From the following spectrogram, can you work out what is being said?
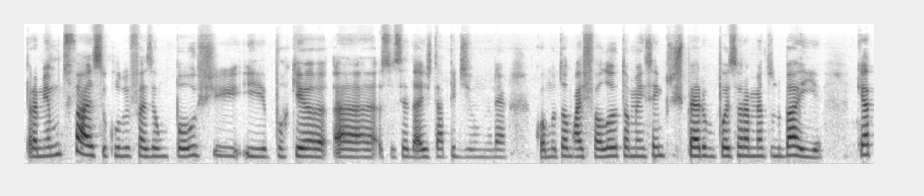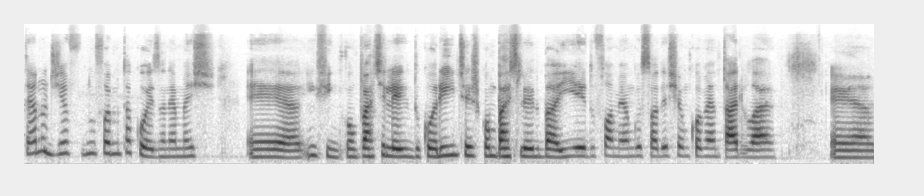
para mim é muito fácil o clube fazer um post e, e porque a, a sociedade está pedindo, né? Como o Tomás falou, eu também sempre espero o posicionamento do Bahia, que até no dia não foi muita coisa, né? Mas, é, enfim, compartilhei do Corinthians, compartilhei do Bahia e do Flamengo, só deixei um comentário lá, é,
